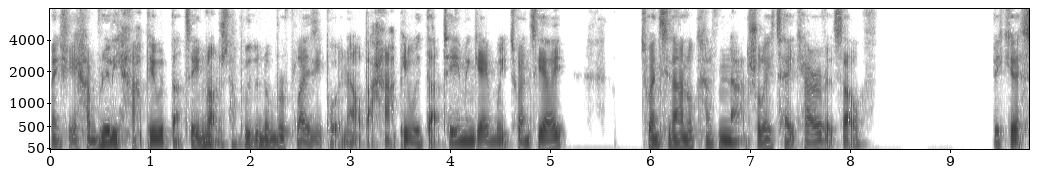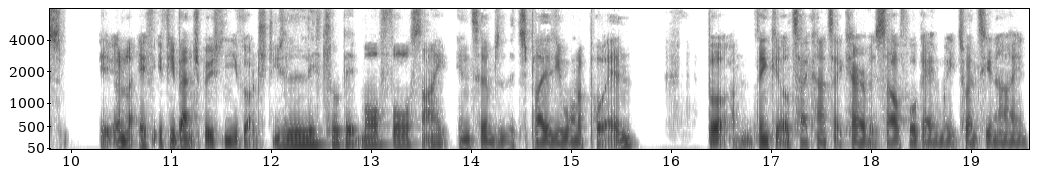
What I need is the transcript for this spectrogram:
Make sure you're really happy with that team, not just happy with the number of players you're putting out, but happy with that team in game week 28. 29 will kind of naturally take care of itself because if, if you're bench boosting, you've got to just use a little bit more foresight in terms of the players you want to put in. But I think it'll take, kind of take care of itself for game week 29.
